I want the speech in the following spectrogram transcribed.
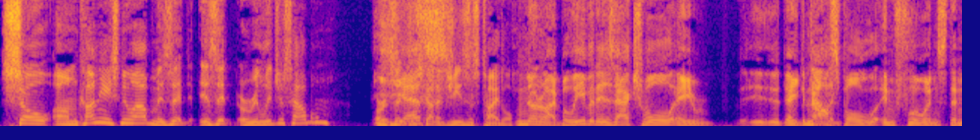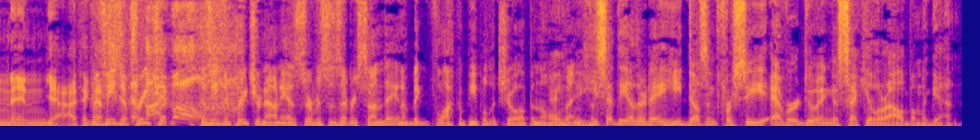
So, um, Kanye's new album is it is it a religious album or is it just got a Jesus title? No, no, I believe it is actual a a gospel influenced and, and yeah, I think Because he's a preacher. Because he's a preacher now, and he has services every Sunday, and a big flock of people that show up, and the whole And thing. He said the other day he doesn't foresee ever doing a secular album again.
